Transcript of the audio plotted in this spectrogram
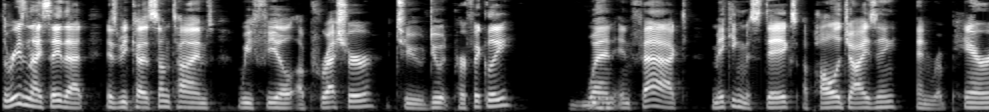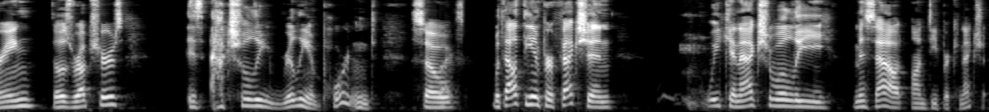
The reason I say that is because sometimes we feel a pressure to do it perfectly when in fact making mistakes, apologizing, and repairing those ruptures is actually really important. So, without the imperfection, we can actually miss out on deeper connection.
